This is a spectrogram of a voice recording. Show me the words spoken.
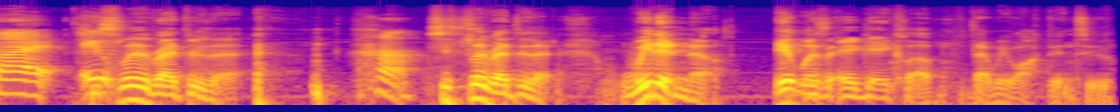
but She it, slid right through that. Huh? She slid right through that. We didn't know it was a gay club that we walked into.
